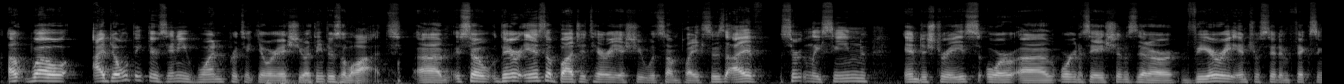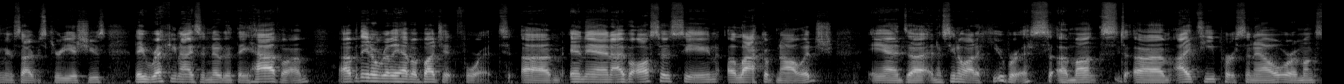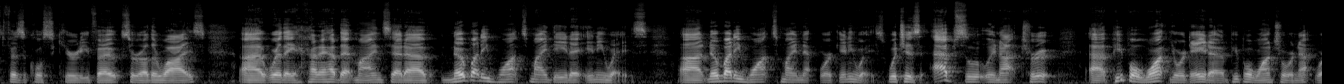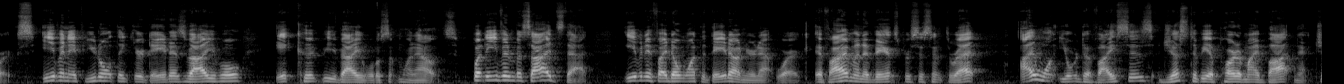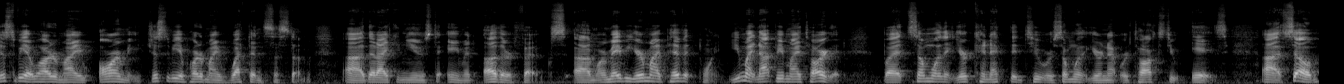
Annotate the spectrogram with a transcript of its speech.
Uh, well, I don't think there's any one particular issue. I think there's a lot. Um, so there is a budgetary issue with some places. I have certainly seen industries or uh, organizations that are very interested in fixing their cybersecurity issues. They recognize and know that they have them, uh, but they don't really have a budget for it. Um, and then I've also seen a lack of knowledge. And, uh, and I've seen a lot of hubris amongst um, IT personnel or amongst physical security folks or otherwise, uh, where they kind of have that mindset of nobody wants my data anyways. Uh, nobody wants my network anyways, which is absolutely not true. Uh, people want your data and people want your networks. Even if you don't think your data is valuable, it could be valuable to someone else. But even besides that, even if I don't want the data on your network, if I'm an advanced persistent threat, I want your devices just to be a part of my botnet, just to be a part of my army, just to be a part of my weapon system uh, that I can use to aim at other folks. Um, or maybe you're my pivot point. You might not be my target, but someone that you're connected to or someone that your network talks to is. Uh, so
